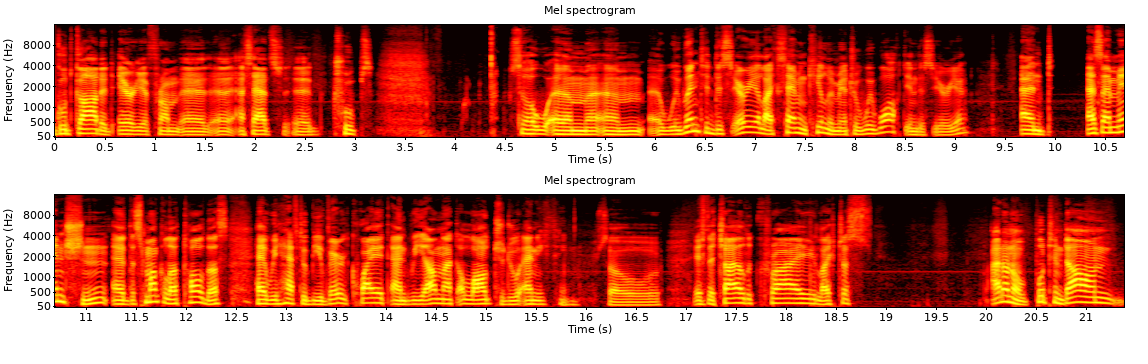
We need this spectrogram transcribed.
good guarded area from uh, uh, Assad's uh, troops. So um, um, we went in this area like seven kilometer. We walked in this area, and as I mentioned, uh, the smuggler told us, "Hey, we have to be very quiet, and we are not allowed to do anything. So if the child cry, like just I don't know, put him down,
